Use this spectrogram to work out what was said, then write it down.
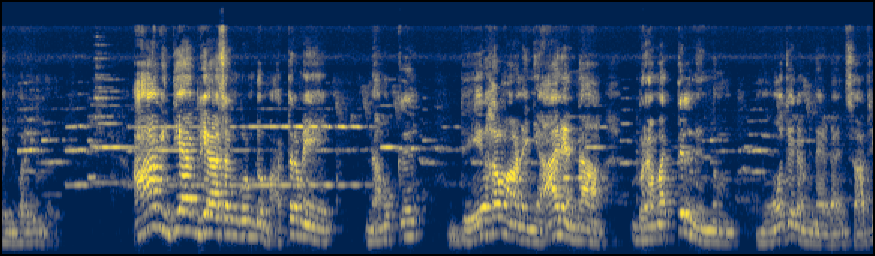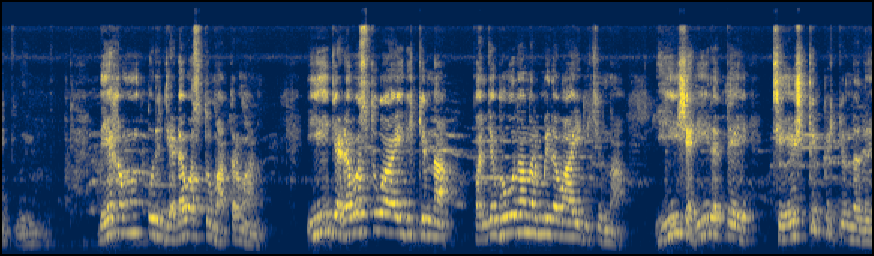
എന്ന് പറയുന്നത്. ആ വിദ്യാഭ്യാസം കൊണ്ട് മാത്രമേ നമുക്ക് ദേഹമാണ് ഞാൻ എന്ന ഭ്രമത്തിൽ നിന്നും മോചനം നേടാൻ സാധിക്കുകയുള്ളൂ. ദേഹം ഒരു ജഡവസ്തു മാത്രമാണ്. ഈ ജഡവസ്തുവായിരിക്കുന്ന പഞ്ചഭൂത നിർമ്മിതമായിരിക്കുന്ന ഈ ശരീരത്തെ ചേഷ്ടിപ്പിക്കുന്നത്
